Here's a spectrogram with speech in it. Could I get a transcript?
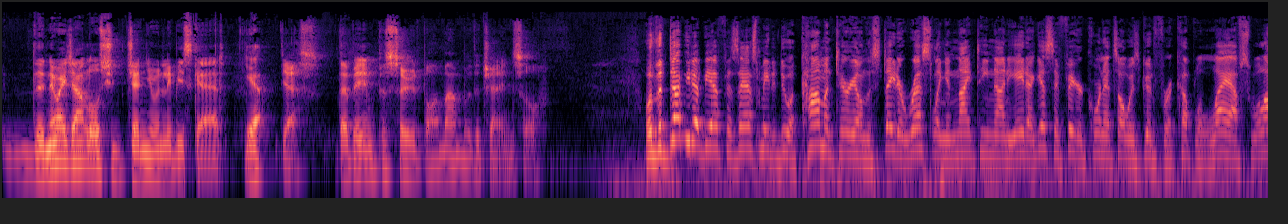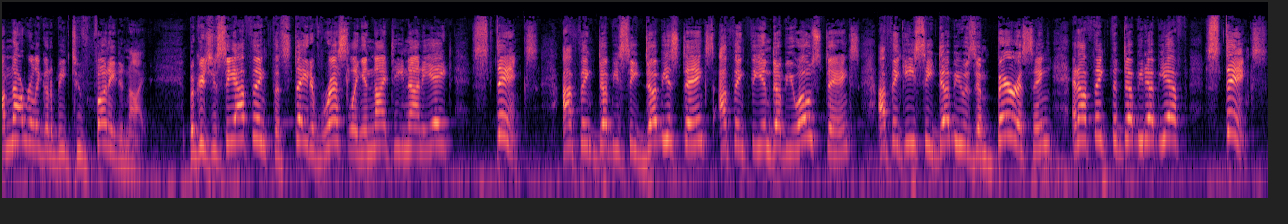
the New Age Outlaws should genuinely be scared. Yeah. Yes, they're being pursued by a man with a chainsaw. Well, the WWF has asked me to do a commentary on the state of wrestling in 1998. I guess they figure Cornette's always good for a couple of laughs. Well, I'm not really going to be too funny tonight. Because you see, I think the state of wrestling in 1998 stinks. I think WCW stinks. I think the NWO stinks. I think ECW is embarrassing. And I think the WWF stinks.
